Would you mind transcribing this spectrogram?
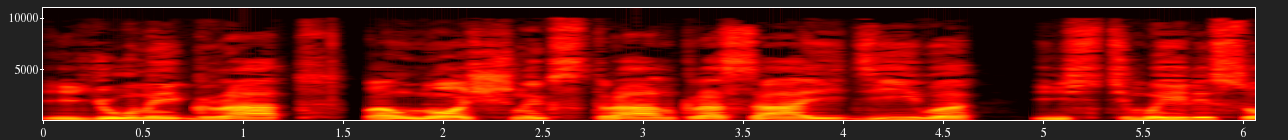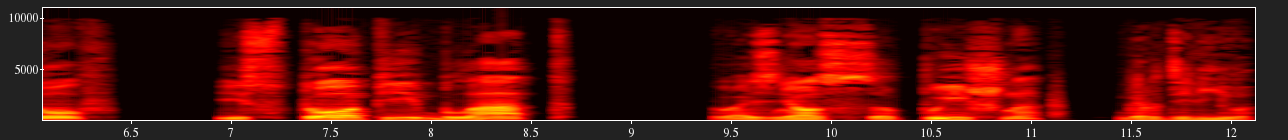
и юный град полночных стран краса и дива из тьмы лесов, из топи блат вознесся пышно, горделиво.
